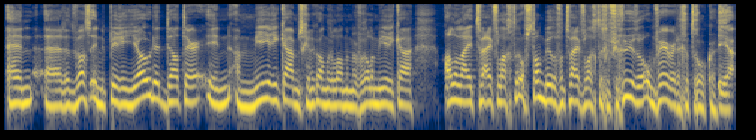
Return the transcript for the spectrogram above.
En uh, dat was in de periode dat er in Amerika, misschien ook andere landen, maar vooral Amerika, allerlei twijfelachtige of standbeelden van twijfelachtige figuren omver werden getrokken. Ja.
